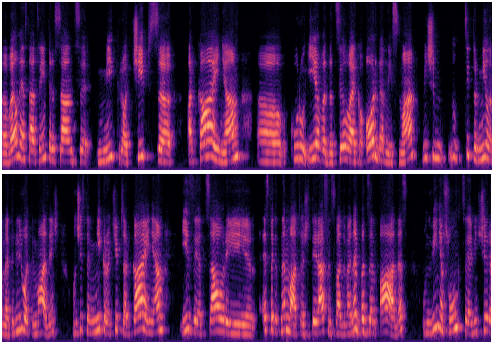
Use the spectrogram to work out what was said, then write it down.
Vēl viens tāds interesants mikročips ar kājiņām, uh, kuru ievada cilvēka organismā. Viņš ir, nu, cik tur milimetri, ļoti maziņš Un šis mikročips ar kājiņām iziet cauri, es tagad nemācīšu, tie ir asinsvadi vai ne, bet zem ādas. Un viņa funkcija, viņš ir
